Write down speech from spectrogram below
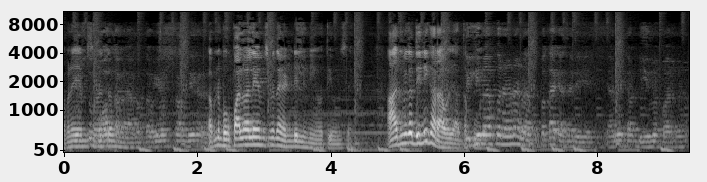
अपने एम्स तो में तो मतलब हैं। अपने भोपाल वाले एम्स में तो हैंडल ही नहीं होती उनसे। आदमी का दिन ही खराब हो जाता दिल्ली में आपको रहना है ना तो पता कैसे रहिए यानी तो आप डी में पढ़ रहे हो।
